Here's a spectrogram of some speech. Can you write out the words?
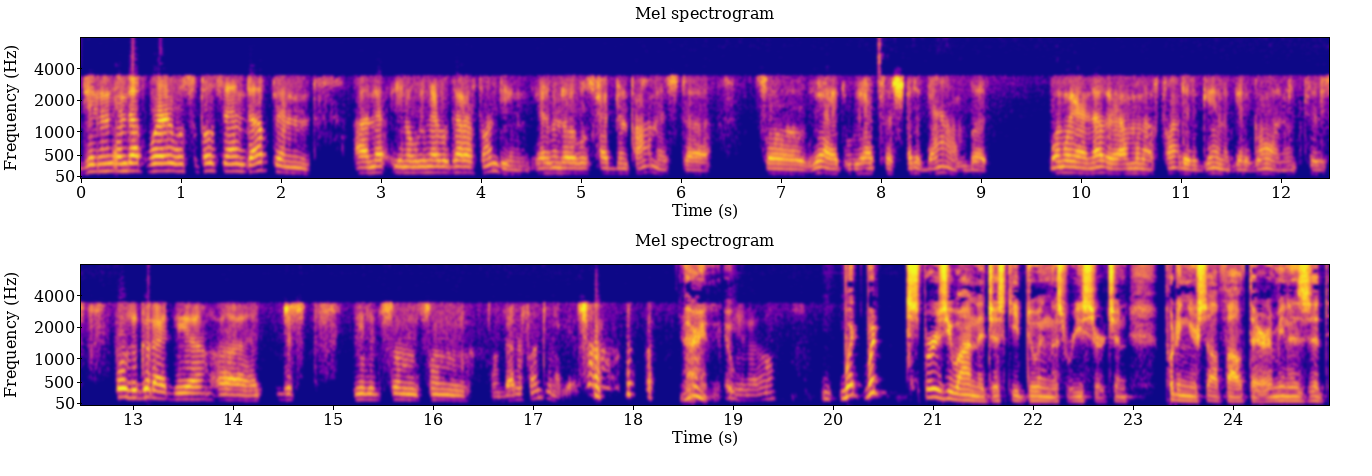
didn't end up where it was supposed to end up, and uh, ne- you know, we never got our funding, even though it was had been promised. Uh, so yeah, it- we had to shut it down. But one way or another, I'm going to fund it again and get it going because it was a good idea. Uh, just needed some some better funding, I guess. All right. you know. What what spurs you on to just keep doing this research and putting yourself out there? I mean, is it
